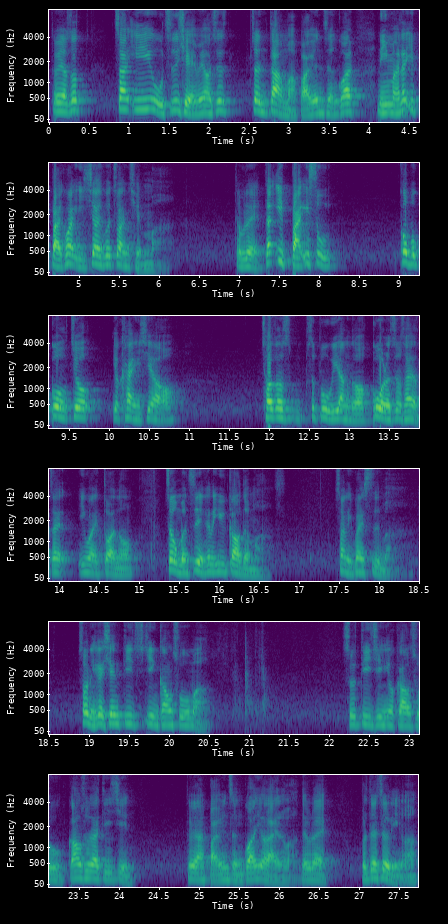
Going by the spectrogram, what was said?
对呀，说在一一五之前有没有？就是。震荡嘛，百元整关，你买在一百块以下会赚钱嘛，对不对？但一百一十五够不够就要看一下哦，操作是是不一样的哦，过了之后才有再另外一段哦。这我们之前跟你预告的嘛，上礼拜四嘛，说你可以先低进高出嘛，是不是低进又高出，高出再低进？对啊，百元整关又来了嘛，对不对？不是在这里吗？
